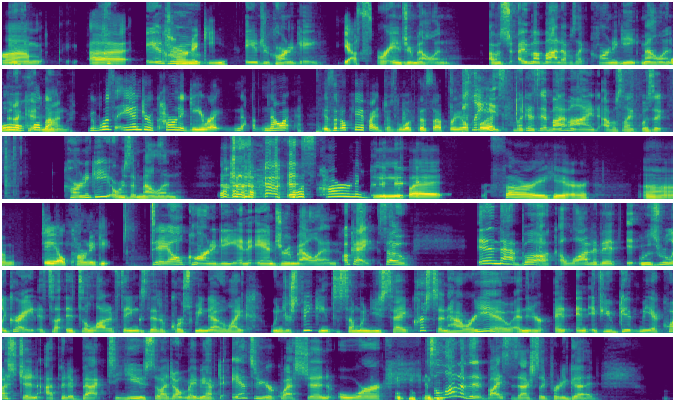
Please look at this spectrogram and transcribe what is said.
Um, uh, Andrew Carnegie. Andrew Carnegie Yes. or Andrew Mellon. I was in my mind. I was like Carnegie Mellon, Oh, but I couldn't hold on. It was Andrew Carnegie, right? Now, I- is it okay if I just look this up real quick? Please, because in my mind, I was like, was it Carnegie or was it Mellon? it was Carnegie, but sorry here. Um, Dale Carnegie. Dale Carnegie and Andrew Mellon. Okay, so in that book, a lot of it it was really great. It's a, it's a lot of things that, of course, we know. Like when you're speaking to someone, you say, "Kristen, how are you?" And then you're and, and if you give me a question, I put it back to you, so I don't maybe have to answer your question. Or it's a lot of the advice is actually pretty good.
